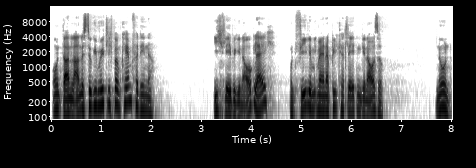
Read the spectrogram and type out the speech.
Und dann landest du gemütlich beim Kämpferdiener. Ich lebe genau gleich und viele meiner Peak-Athleten genauso. Nun,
